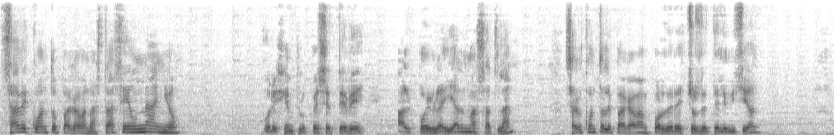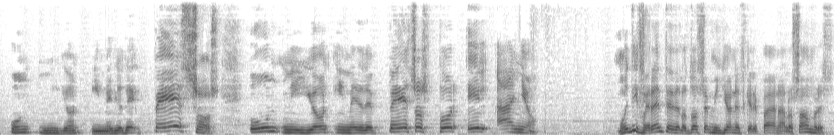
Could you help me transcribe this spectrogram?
¿Sabe cuánto pagaban hasta hace un año, por ejemplo, PSTV al Puebla y al Mazatlán? ¿Sabe cuánto le pagaban por derechos de televisión? Un millón y medio de pesos. Un millón y medio de pesos por el año. Muy diferente de los 12 millones que le pagan a los hombres.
